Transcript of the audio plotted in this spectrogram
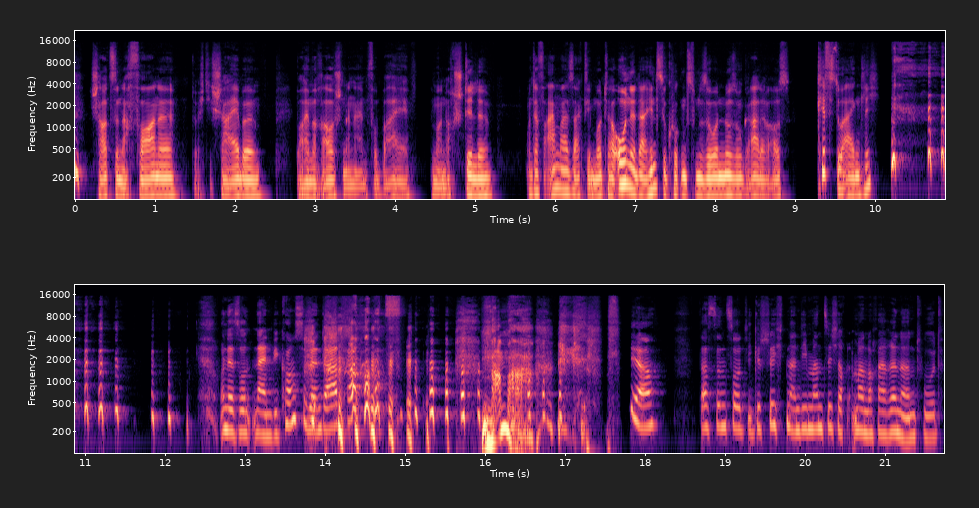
schaut so nach vorne, durch die Scheibe, Bäume rauschen an einem vorbei, immer noch Stille. Und auf einmal sagt die Mutter, ohne da hinzugucken zum Sohn, nur so gerade raus, kiffst du eigentlich? Und der Sohn, nein, wie kommst du denn da drauf? Mama! ja, das sind so die Geschichten, an die man sich auch immer noch erinnern tut.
